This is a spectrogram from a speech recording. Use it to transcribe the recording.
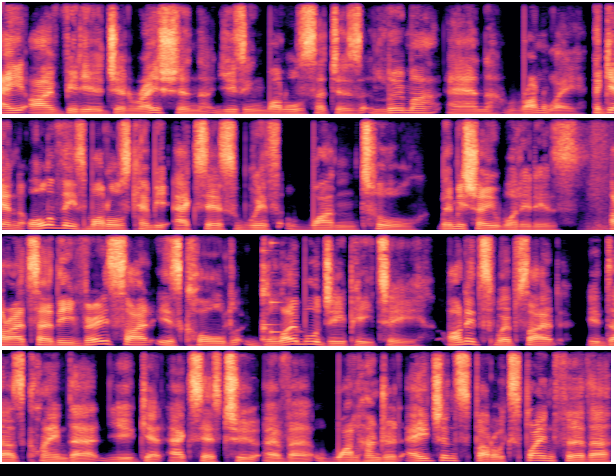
AI video generation using models such as Luma and Runway. Again, all of these models can be accessed with one tool. Let me show you what it is. All right, so the very site is called Global GPT. On its website, it does claim that you get access to over 100 agents, but I'll explain further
